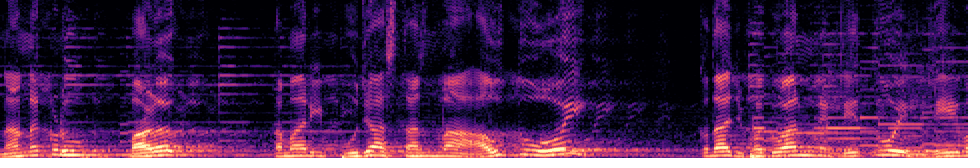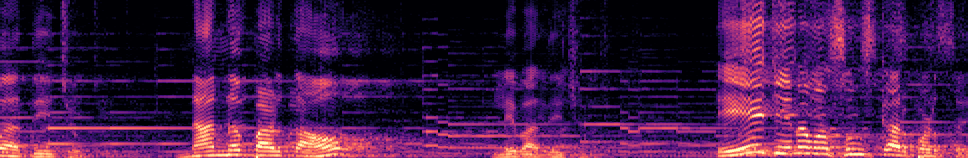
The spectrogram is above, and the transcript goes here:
નાનકડું બાળક તમારી પૂજા સ્થાનમાં આવતું હોય, કદાચ ભગવાનને લેતું હોય, લેવા દેજો. ના ન પાડતા હો, લેવા દેજો. એ જ એનામાં સંસ્કાર પડશે.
